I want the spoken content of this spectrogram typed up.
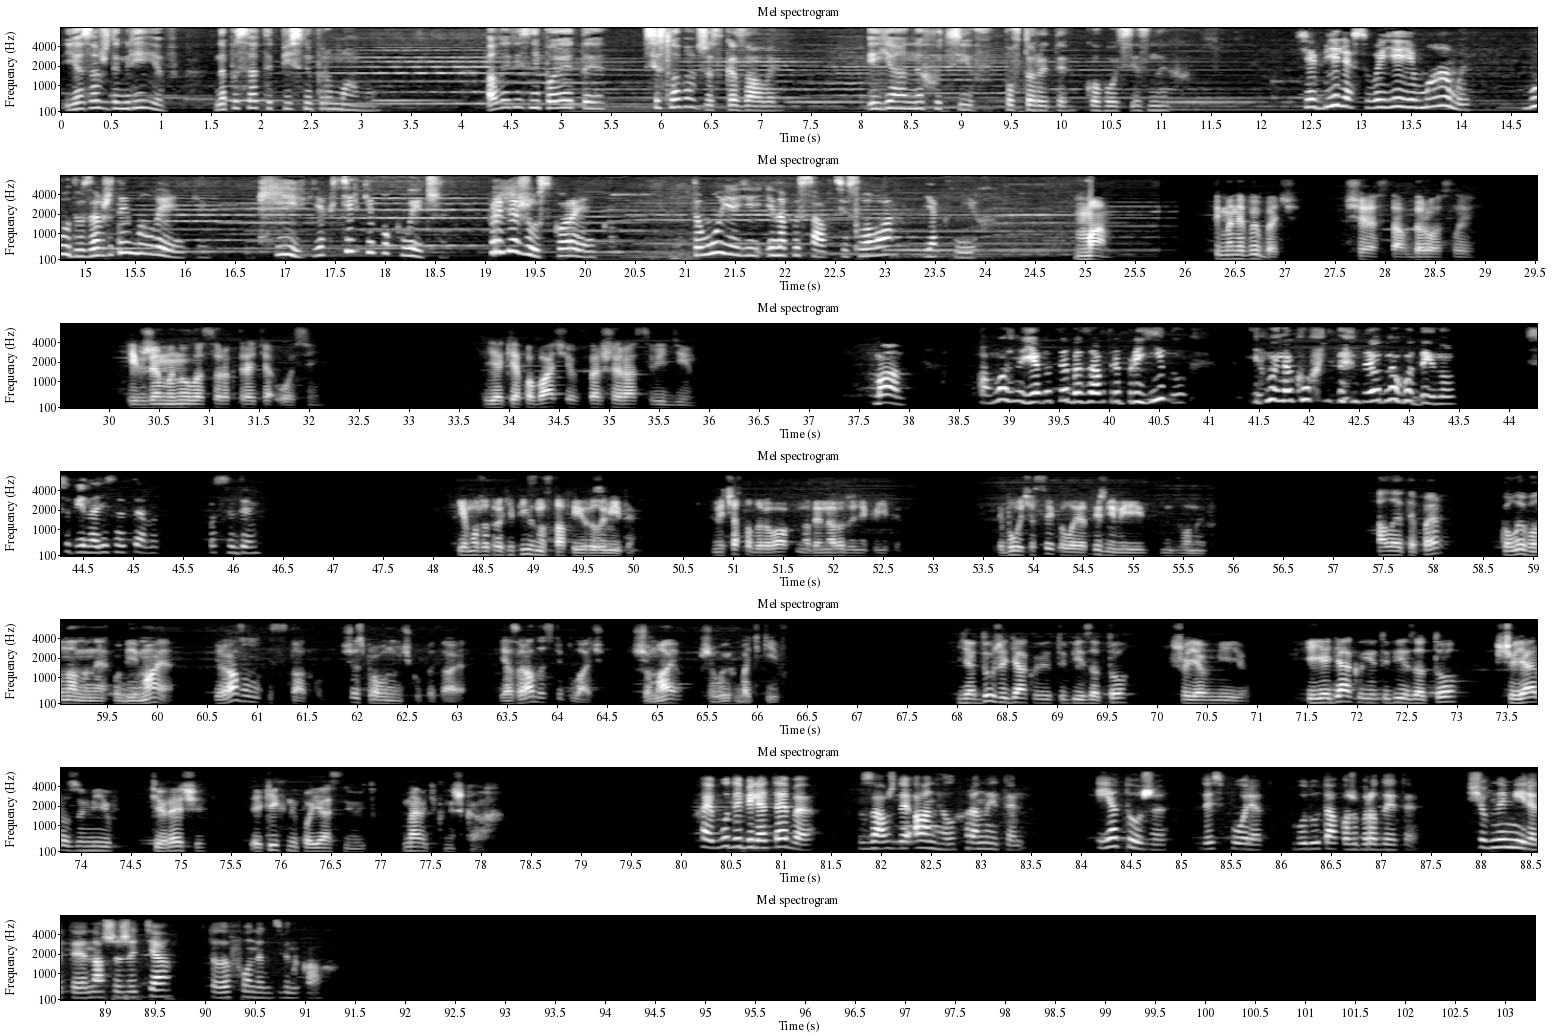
Я завжди мріяв написати пісню про маму. Але різні поети всі слова вже сказали, і я не хотів повторити когось із них. Я біля своєї мами буду завжди маленьким. І, як тільки покличе, прибіжу скоренько. Тому я їй і написав ці слова, як міг. Мам, ти мене вибач, що я став дорослий. І вже минула 43 осінь. Як я побачив перший раз свій дім. Мам, а можна я до тебе завтра приїду, і ми на кухні не одну годину собі на різні теми посидим. Я, може, трохи пізно став її розуміти. Не часто дарував на день народження квіти. І були часи, коли я тижнями їй не дзвонив. Але тепер, коли вона мене обіймає і разом із татком щось про внучку питає, я з радості плачу, що маю живих батьків. Я дуже дякую тобі за те, що я вмію. І я дякую тобі за те, що я розумів ті речі, яких не пояснюють навіть в книжках. Хай буде біля тебе завжди ангел-хранитель. І я теж десь поряд буду також бродити, щоб не міряти наше життя в телефонних дзвінках.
